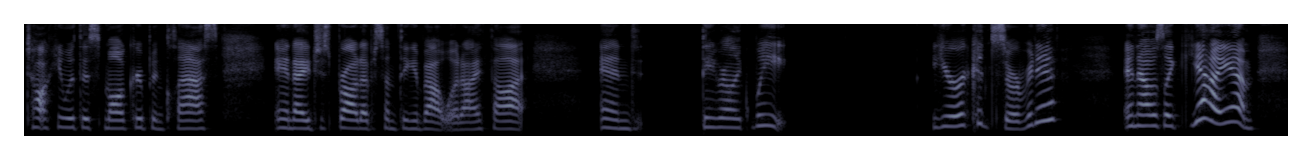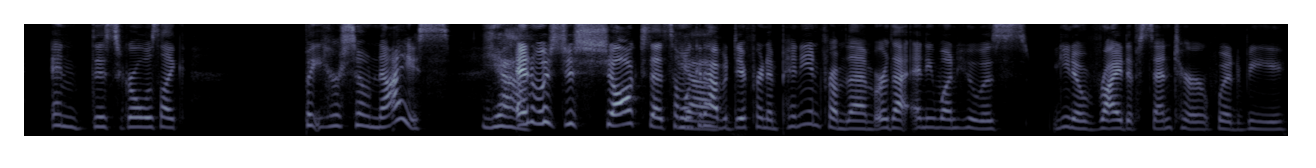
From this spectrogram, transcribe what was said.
talking with a small group in class, and I just brought up something about what I thought, and they were like, "Wait, you're a conservative?" And I was like, "Yeah, I am." And this girl was like, "But you're so nice," yeah. and was just shocked that someone could have a different opinion from them, or that anyone who was, you know, right of center would be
